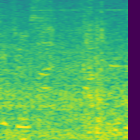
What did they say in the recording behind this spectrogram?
orange juice.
